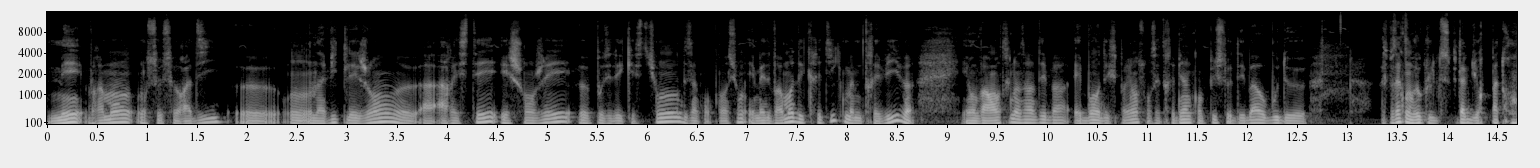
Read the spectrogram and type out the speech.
mais vraiment on se sera dit, euh, on, invite les gens euh, à, rester, échanger, euh, poser des questions, des incompréhensions, et mettre vraiment des critiques, même très vives, et on va rentrer dans un débat. Et bon, d'expérience, on sait très bien qu'en plus le débat au bout de... C'est pour ça qu'on veut que le spectacle dure pas trop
